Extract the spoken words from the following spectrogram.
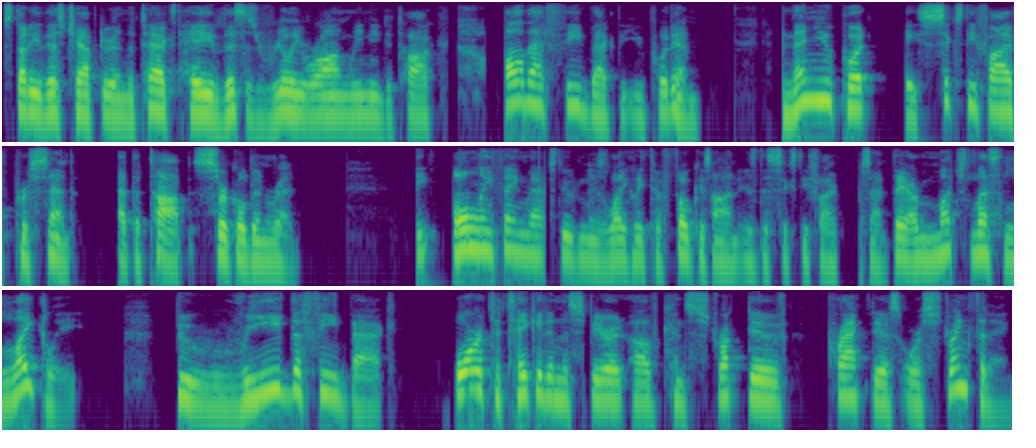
study this chapter in the text. Hey, this is really wrong, we need to talk. All that feedback that you put in. And then you put a 65% at the top circled in red the only thing that student is likely to focus on is the 65%. They are much less likely to read the feedback or to take it in the spirit of constructive practice or strengthening.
